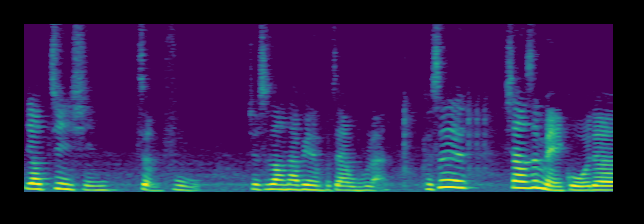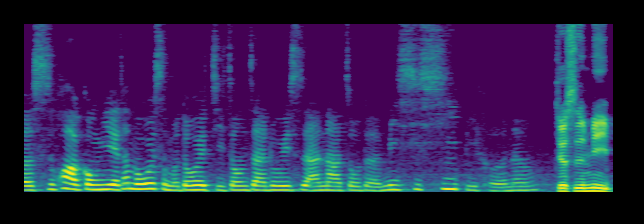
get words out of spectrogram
要进行整复，就是让它变得不再污染？可是像是美国的石化工业，他们为什么都会集中在路易斯安那州的密西西比河呢？就是密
